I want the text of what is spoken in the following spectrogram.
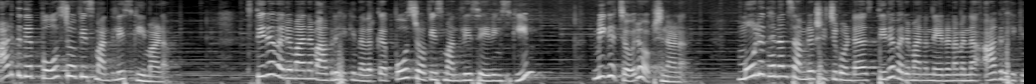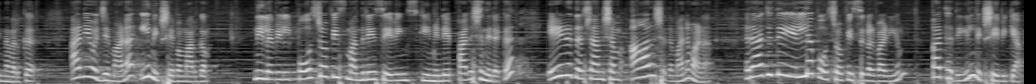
അടുത്തത് പോസ്റ്റ് ഓഫീസ് മന്ത്ലി സ്കീമാണ്. സ്ഥിര വരുമാനം ആഗ്രഹിക്കുന്നവർക്ക് post office monthly saving scheme മികച്ച ഒരു ഓപ്ഷനാണ്. മൂലധനം സംരക്ഷിച്ചുകൊണ്ട് സ്ഥിര വരുമാനം നേടണമെന്ന് ആഗ്രഹിക്കുന്നവർക്ക് അനുയോജ്യമാണ് ഈ നിക്ഷേപ മാർഗം നിലവിൽ പോസ്റ്റ് ഓഫീസ് മന്ത്ലി സേവിംഗ് സ്കീമിന്റെ പലിശ നിരക്ക് ഏഴ് ദശാംശം ആറ് ശതമാനമാണ്. രാജ്യത്തെ എല്ലാ പോസ്റ്റ് ഓഫീസുകൾ വഴിയും പദ്ധതിയിൽ നിക്ഷേപിക്കാം.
